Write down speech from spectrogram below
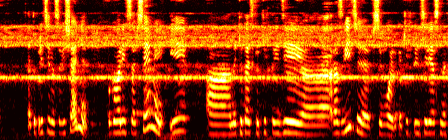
— это прийти на совещание, поговорить со всеми и а, накидать каких-то идей а, развития всего или каких-то интересных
